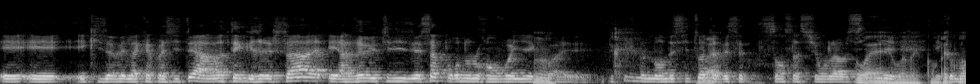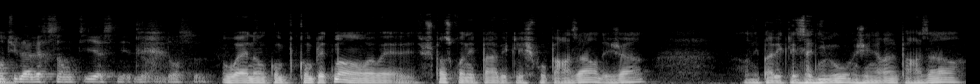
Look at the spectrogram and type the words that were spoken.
et, et, et qu'ils avaient la capacité à intégrer ça et à réutiliser ça pour nous le renvoyer Mm. quoi. Et du coup, je me demandais si toi Ouais. tu avais cette sensation là aussi Ouais, et, ouais, et comment tu l'avais ressenti à ce, dans, dans ce Ouais, non, com- complètement. Ouais, ouais. Je pense qu'on n'est pas avec les chevaux par hasard déjà. On n'est pas avec les animaux en général par hasard.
